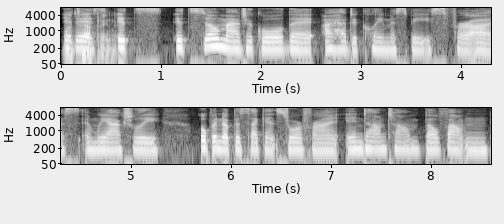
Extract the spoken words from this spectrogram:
what's it is. happening there. It's it's so magical that I had to claim a space for us, and we actually opened up a second storefront in downtown Bellefontaine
